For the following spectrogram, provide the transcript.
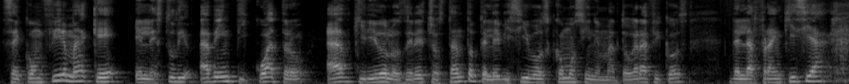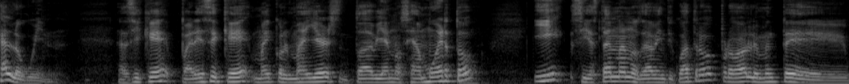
se confirma que el estudio A24 ha adquirido los derechos tanto televisivos como cinematográficos de la franquicia Halloween. Así que parece que Michael Myers todavía no se ha muerto. Y si está en manos de A24, probablemente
